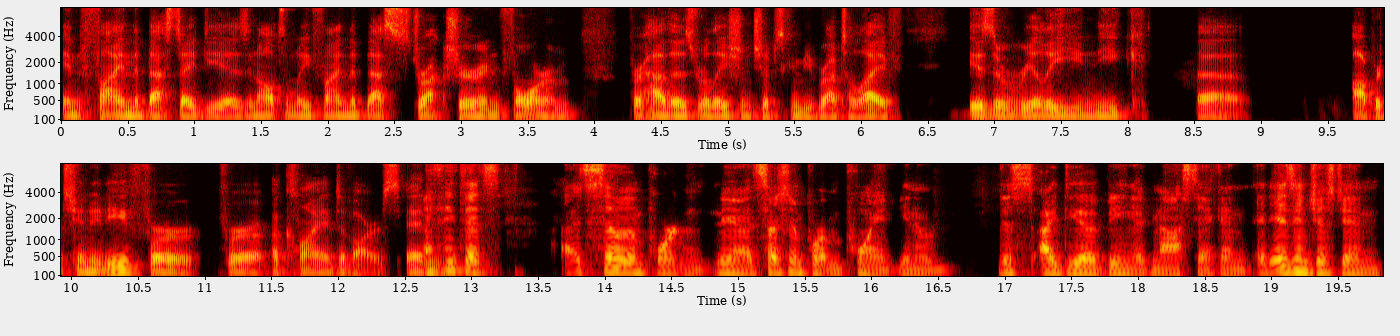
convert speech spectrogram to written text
and find the best ideas and ultimately find the best structure and form for how those relationships can be brought to life is a really unique uh, opportunity for for a client of ours. And i think that's it's so important you know it's such an important point you know this idea of being agnostic and it isn't just in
